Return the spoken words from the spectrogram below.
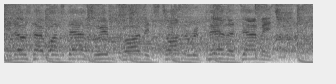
He knows that one's down to him, Clive. It's time to repair the damage.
